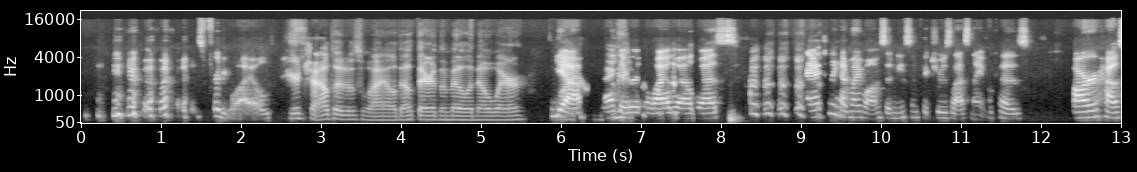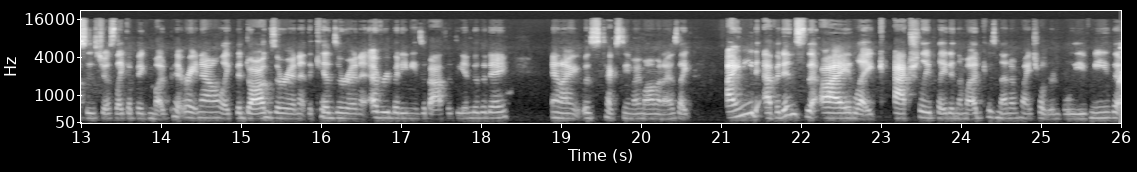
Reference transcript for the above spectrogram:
it's pretty wild. Your childhood was wild out there in the middle of nowhere. Yeah, out there in the wild, wild west. I actually had my mom send me some pictures last night because our house is just like a big mud pit right now. Like the dogs are in it, the kids are in it, everybody needs a bath at the end of the day. And I was texting my mom and I was like, I need evidence that I like actually played in the mud because none of my children believe me that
